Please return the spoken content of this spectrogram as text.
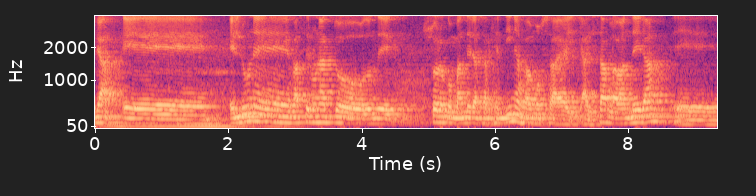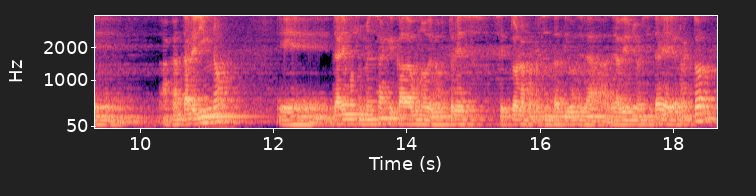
Mira, eh, el lunes va a ser un acto donde solo con banderas argentinas vamos a, izar la bandera, eh, a cantar el himno. Eh, daremos un mensaje cada uno de los tres sectores representativos de la, de la vida universitaria y el rector.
